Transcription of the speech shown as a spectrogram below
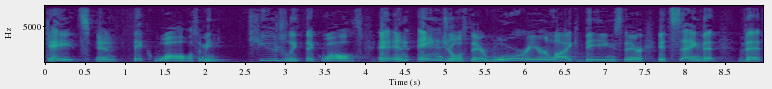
gates and thick walls, I mean, hugely thick walls, and, and angels there, warrior like beings there, it's saying that, that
